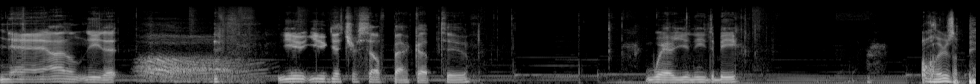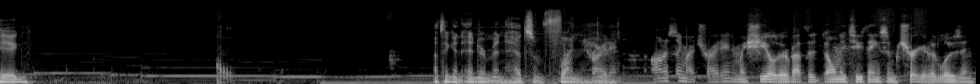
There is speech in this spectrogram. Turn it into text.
Nah, I don't need it. You you get yourself back up to where you need to be. Oh, there's a pig. I think an Enderman had some fun my here. honestly, my trident and my shield are about the only two things I'm triggered at losing.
